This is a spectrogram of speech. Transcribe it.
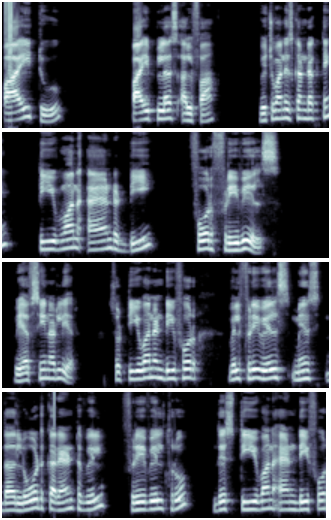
pi to pi plus alpha which one is conducting? T1 and d for free wheels. We have seen earlier. So t1 and d4 will free wheels means the load current will free wheel through this T1 and D4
